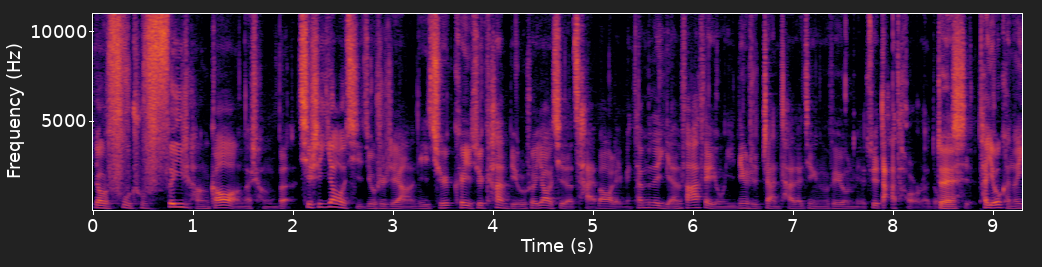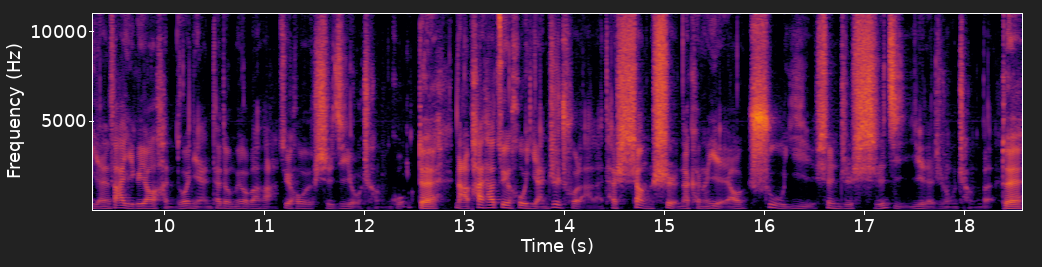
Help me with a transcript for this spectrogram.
要付出非常高昂的成本。其实药企就是这样，你去可以去看，比如说药企的财报里面，他们的研发费用一定是占它的经营费用里面最大头的东西。它有可能研发一个药很多年，它都没有办法最后实际有成果。对，哪怕它最后研制出来了，它上市，那可能也要数亿甚至十几亿的这种成本。对，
